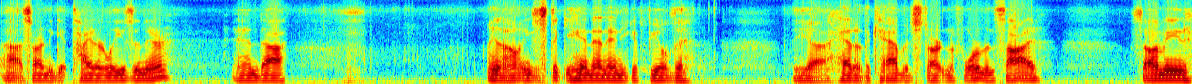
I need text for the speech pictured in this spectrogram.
Uh, starting to get tighter leaves in there. And, uh, you know, you just stick your hand down there and you can feel the, the uh, head of the cabbage starting to form inside. So, I mean,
